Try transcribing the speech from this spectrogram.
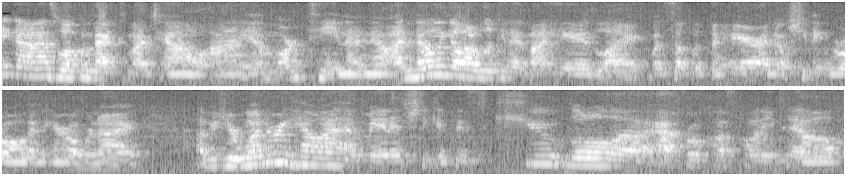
Hey guys, welcome back to my channel. I am Martina. Now I know y'all are looking at my head like, what's up with the hair? I know she didn't grow all that hair overnight. Um, if you're wondering how I have managed to get this cute little uh, afro puff ponytail,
